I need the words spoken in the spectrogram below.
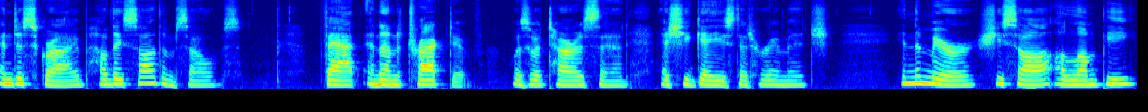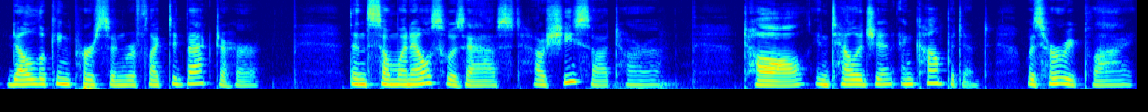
and describe how they saw themselves. Fat and unattractive was what Tara said as she gazed at her image. In the mirror, she saw a lumpy, dull looking person reflected back to her. Then someone else was asked how she saw Tara. Tall, intelligent, and competent was her reply.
